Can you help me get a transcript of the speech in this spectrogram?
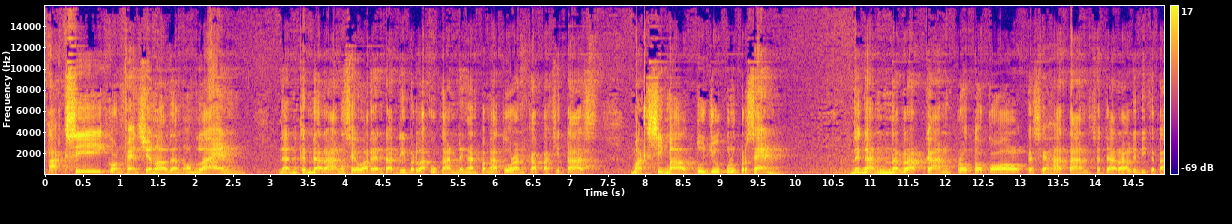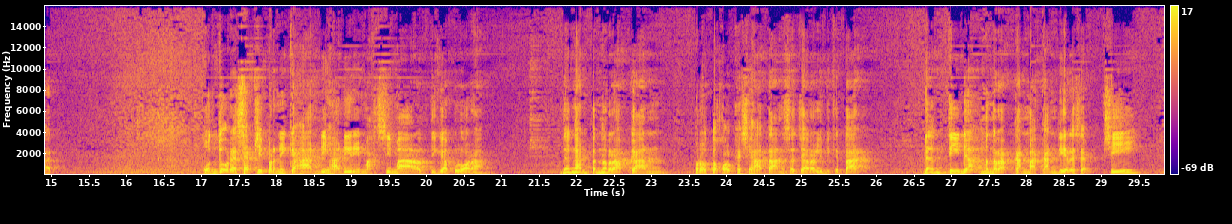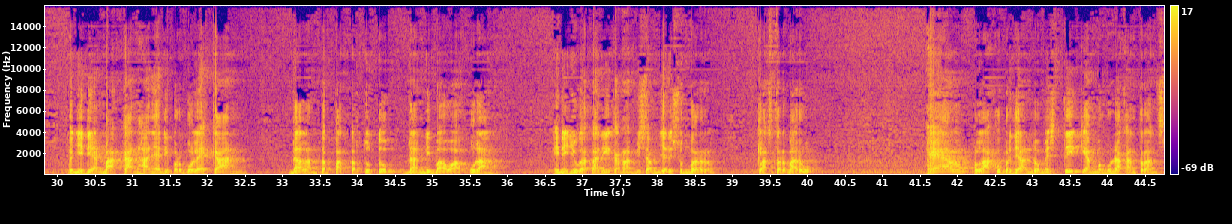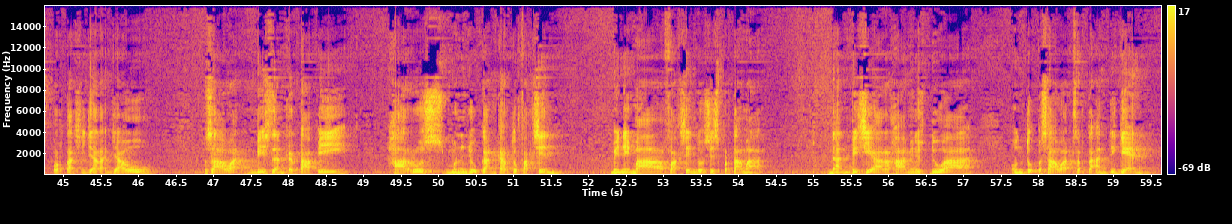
taksi, konvensional dan online, dan kendaraan sewa renta diberlakukan dengan pengaturan kapasitas maksimal 70% dengan menerapkan protokol kesehatan secara lebih ketat. Untuk resepsi pernikahan dihadiri maksimal 30 orang dengan penerapkan protokol kesehatan secara lebih ketat dan tidak menerapkan makan di resepsi, penyediaan makan hanya diperbolehkan dalam tempat tertutup dan dibawa pulang. Ini juga tadi karena bisa menjadi sumber klaster baru. L. Pelaku perjalanan domestik yang menggunakan transportasi jarak jauh, pesawat, bis, dan kereta api harus menunjukkan kartu vaksin, minimal vaksin dosis pertama, dan PCR H-2 untuk pesawat serta antigen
